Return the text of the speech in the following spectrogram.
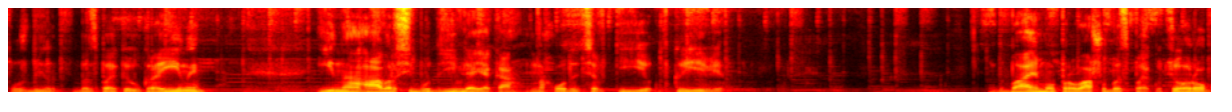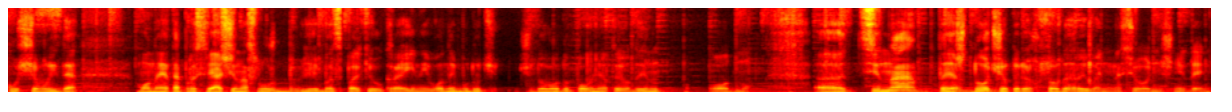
Службі безпеки України і на аверсі будівля, яка знаходиться в, Киї- в Києві. Дбаємо про вашу безпеку. Цього року ще вийде монета, присвячена Службі безпеки України. Вони будуть чудово доповнювати один одну. Е, Ціна теж до 400 гривень на сьогоднішній день.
